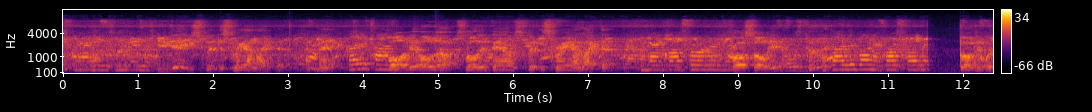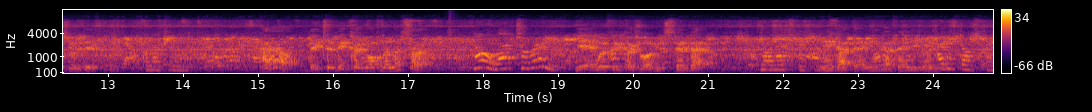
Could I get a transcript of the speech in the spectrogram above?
You did. You split the screen. I like that. I bet. Cut the time. Hold it. Hold up. Slowed it down. Split the screen. I like that. And then crossover. and then Crossover. Yeah, that was good. I got the one and crossover. Well, then what you did? Go left to right. How? They took. They cut you off on the left side. No, left to right. Yeah. What if they cut you off? You just spin back. No, left to You ain't got that. You ain't got that in your game. I just don't spin.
